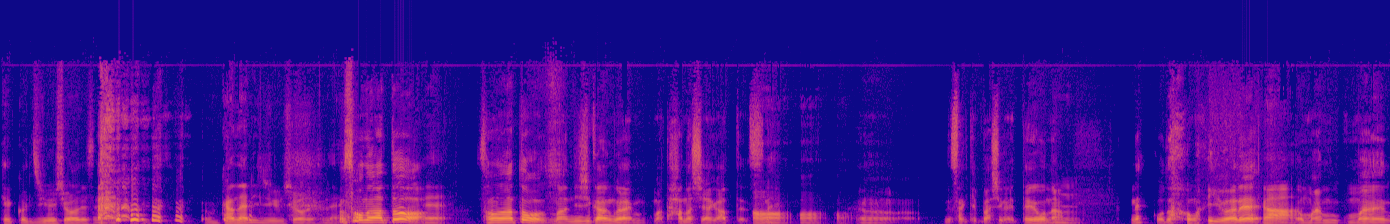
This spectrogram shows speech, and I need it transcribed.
結構重症ですね。かなり重症ですね。その後、ええ、その後まあ2時間ぐらいまた話し合いがあってですね、ああああうん、でさっきバシが言ったような、うん。ねことを言われああお前お前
